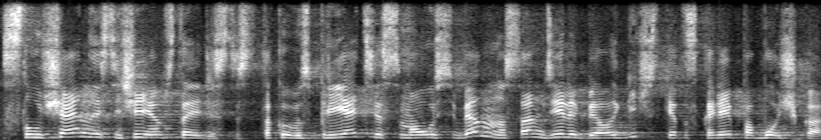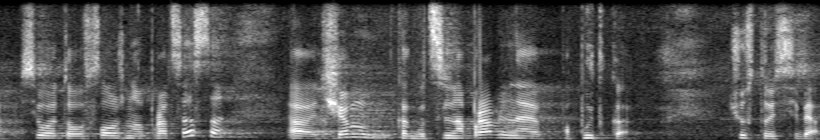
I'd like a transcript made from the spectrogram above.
случайное стечение обстоятельств. Такое восприятие самого себя, но на самом деле биологически это скорее побочка всего этого сложного процесса, э, чем как бы целенаправленная попытка чувствовать себя.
